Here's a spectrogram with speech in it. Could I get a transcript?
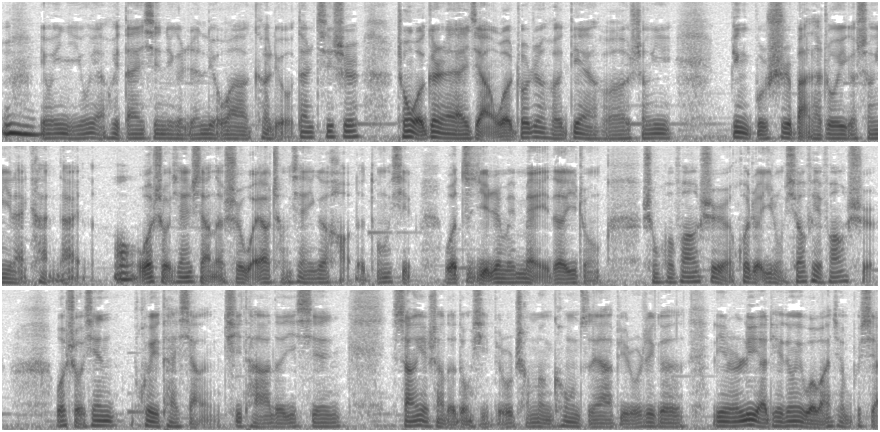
嗯，因为你永远会担心这个人流啊、客流。但是其实，从我个人来讲，我做任何店和生意，并不是把它作为一个生意来看待的。我首先想的是，我要呈现一个好的东西，我自己认为美的一种生活方式或者一种消费方式。我首先不会太想其他的一些商业上的东西，比如成本控制呀，比如这个利润率啊，这些东西我完全不想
